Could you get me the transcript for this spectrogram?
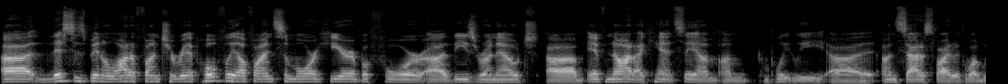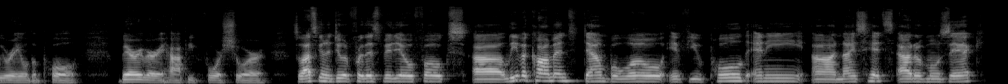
Uh, this has been a lot of fun to rip. Hopefully, I'll find some more here before uh, these run out. Um, if not, I can't say I'm I'm completely uh, unsatisfied with what we were able to pull. Very, very happy for sure. So that's going to do it for this video, folks. Uh, leave a comment down below if you pulled any uh, nice hits out of Mosaic.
